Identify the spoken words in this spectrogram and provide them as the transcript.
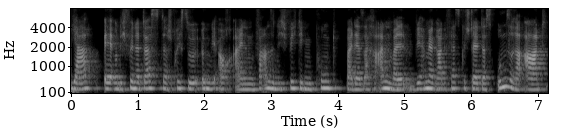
Ja, äh, und ich finde, das, da sprichst du irgendwie auch einen wahnsinnig wichtigen Punkt bei der Sache an, weil wir haben ja gerade festgestellt, dass unsere Art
